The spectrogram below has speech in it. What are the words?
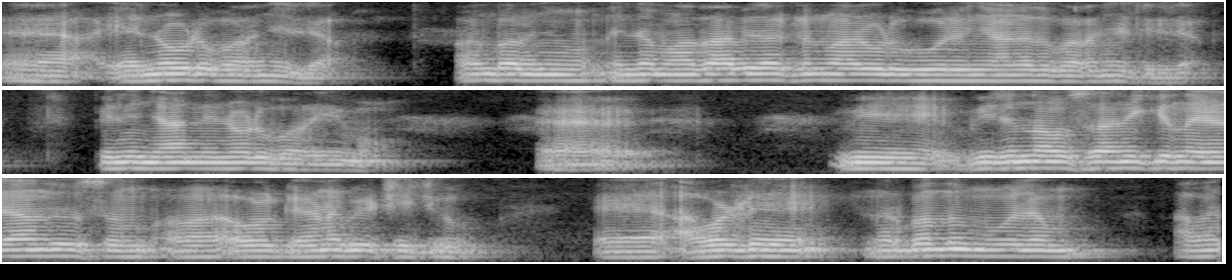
ഏഹ് എന്നോട് പറഞ്ഞില്ല. അവൻ പറഞ്ഞു നിന്റെ മാതാപിതാക്കന്മാരോട് പോലും ഞാനത് പറഞ്ഞിട്ടില്ല. പിന്നെ ഞാൻ നിന്നോട് പറയുമോ? അവസാനിക്കുന്ന ഏഴാം ദിവസം അവൾ കേണപേക്ഷിച്ചു അവളുടെ നിർബന്ധം മൂലം അവൻ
